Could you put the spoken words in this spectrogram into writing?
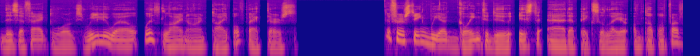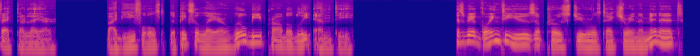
this effect works really well with line art type of vectors. The first thing we are going to do is to add a pixel layer on top of our vector layer. By default, the pixel layer will be probably empty. As we are going to use a procedural texture in a minute,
